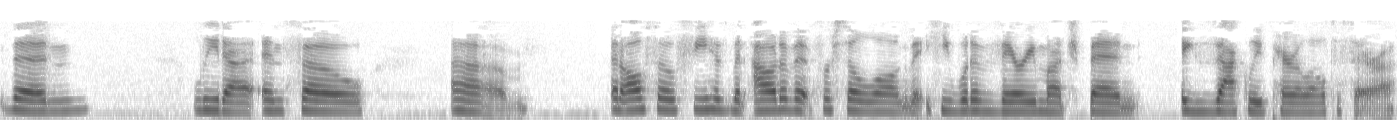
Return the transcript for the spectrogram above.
than Leda, and so, um, and also Fee has been out of it for so long that he would have very much been exactly parallel to Sarah.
